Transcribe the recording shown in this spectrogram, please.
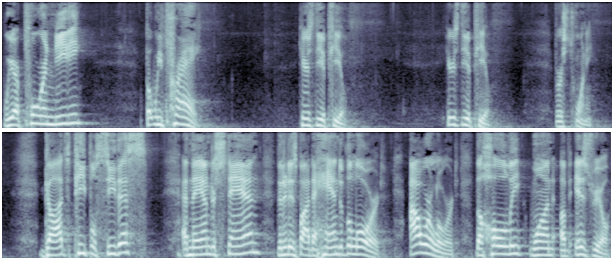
We are poor and needy, but we pray. Here's the appeal. Here's the appeal. Verse 20. God's people see this and they understand that it is by the hand of the Lord, our Lord, the Holy One of Israel.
